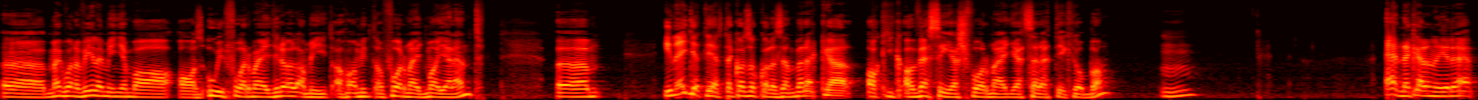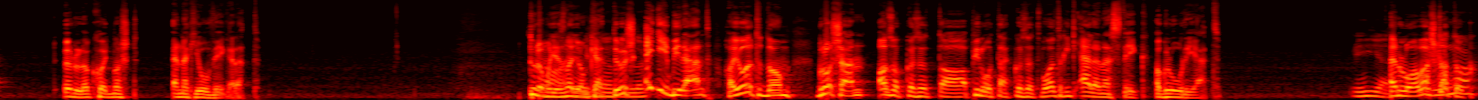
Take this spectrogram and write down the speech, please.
ö, megvan a véleményem a, az új Forma 1-ről, amit, amit a Forma 1 ma jelent. Én egyetértek azokkal az emberekkel, akik a veszélyes Forma 1-et szerették jobban. Mm. Ennek ellenére örülök, hogy most ennek jó vége lett. Tudom, Ja, hogy ez nagyon kettős. örülök. Egyéb iránt, ha jól tudom, Grosán azok között a pilóták között volt, akik ellenezték a glóriát. Igen. Erről olvastatok? Na,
